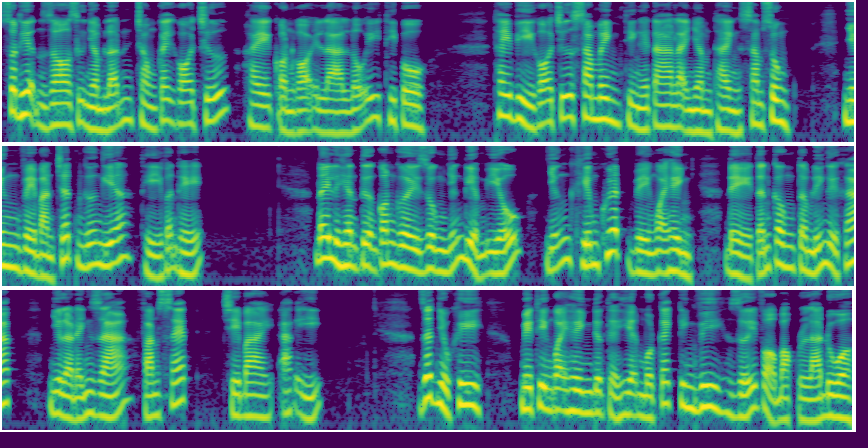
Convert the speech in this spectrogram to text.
xuất hiện do sự nhầm lẫn trong cách gõ chữ hay còn gọi là lỗi typo. Thay vì gõ chữ Samsung thì người ta lại nhầm thành Samsung, nhưng về bản chất ngữ nghĩa thì vẫn thế. Đây là hiện tượng con người dùng những điểm yếu, những khiếm khuyết về ngoại hình để tấn công tâm lý người khác như là đánh giá, phán xét, chê bai, ác ý. Rất nhiều khi, miệt thị ngoại hình được thể hiện một cách tinh vi dưới vỏ bọc là đùa,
